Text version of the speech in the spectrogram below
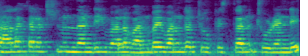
చాలా కలెక్షన్ ఉందండి. ఇవాళ వన్ బై వన్గా చూపిస్తాను. చూడండి.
